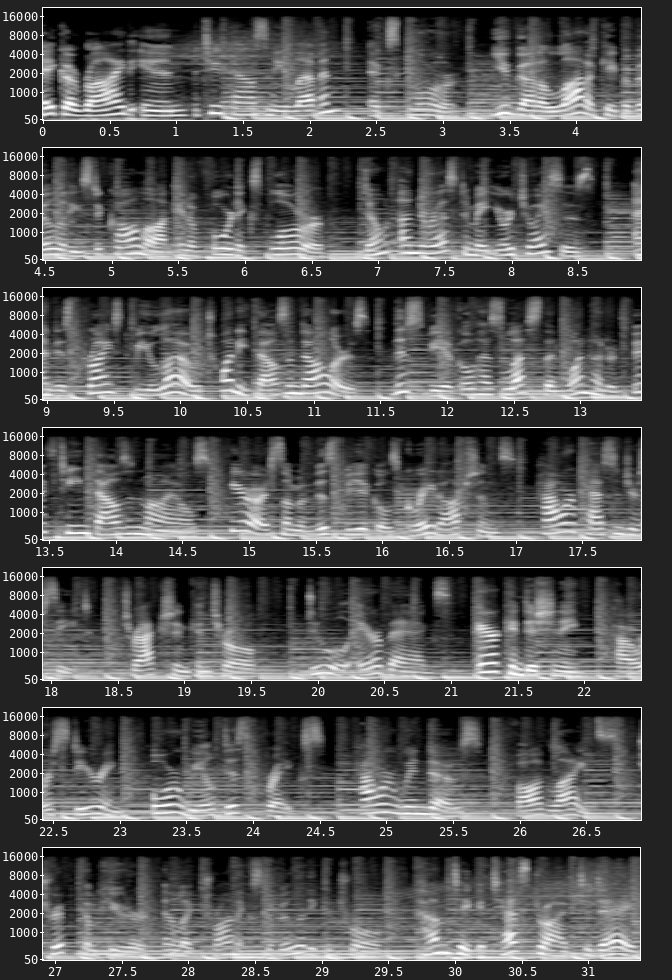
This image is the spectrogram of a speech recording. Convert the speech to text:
Take a ride in the 2011 Explorer. You've got a lot of capabilities to call on in a Ford Explorer. Don't underestimate your choices and is priced below $20,000. This vehicle has less than 115,000 miles. Here are some of this vehicle's great options. Power passenger seat, traction control, dual airbags, air conditioning, power steering, four-wheel disc brakes, power windows, fog lights, trip computer, electronic stability control. Come take a test drive today.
